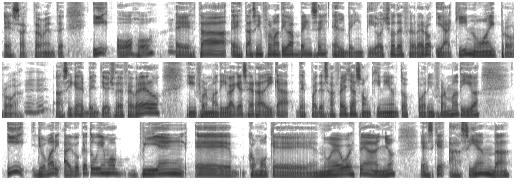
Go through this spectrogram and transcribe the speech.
Exactamente. Y ojo, esta- estas informativas vencen el 28 de febrero y aquí no hay prórroga. Así que el 28 de febrero, informativa que se radica después de esa fecha son 500 por informativa. Y yo, Mari, algo que tuvimos bien eh, como que nuevo este año es que Hacienda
